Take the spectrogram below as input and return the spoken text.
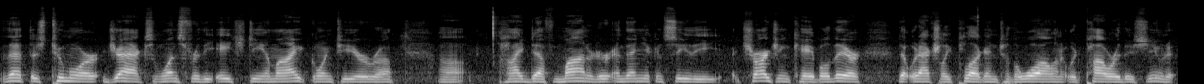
that there's two more jacks. One's for the HDMI going to your uh, high def monitor, and then you can see the charging cable there that would actually plug into the wall and it would power this unit.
